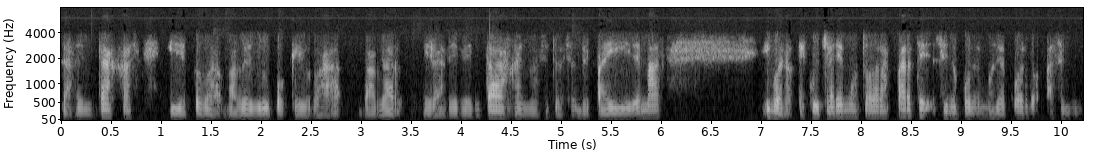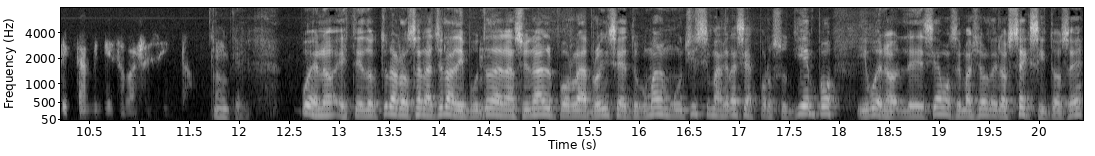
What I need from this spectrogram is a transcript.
las ventajas y después va, a haber grupos que va, va a hablar de las desventajas en una situación del país y demás. Y bueno, escucharemos todas las partes, si nos ponemos de acuerdo, hacemos un dictamen y eso va al recinto. Okay. Bueno, este, doctora Rosana Chola, diputada nacional por la provincia de Tucumán, muchísimas gracias por su tiempo y bueno, le deseamos el mayor de los éxitos ¿eh?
